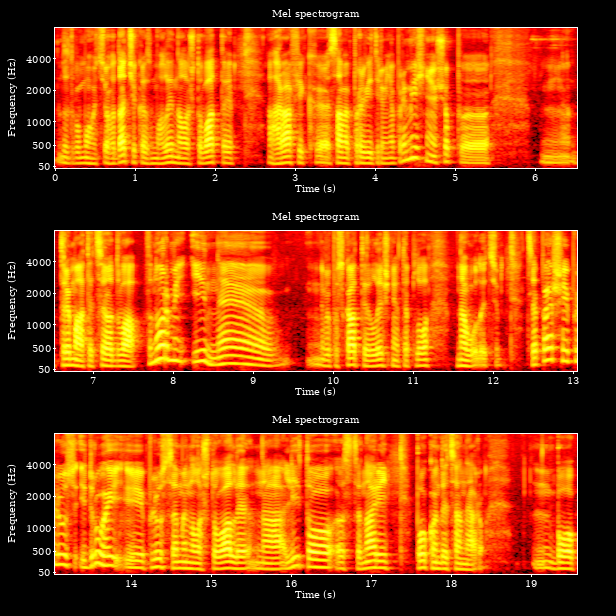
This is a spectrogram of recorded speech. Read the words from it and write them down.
за допомогою цього датчика змогли налаштувати графік е, саме провітрювання приміщення, щоб е, тримати CO2 в нормі і не випускати лишнє тепло на вулицю. Це перший плюс. І другий плюс це ми налаштували на літо сценарій по кондиціонеру. Бо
